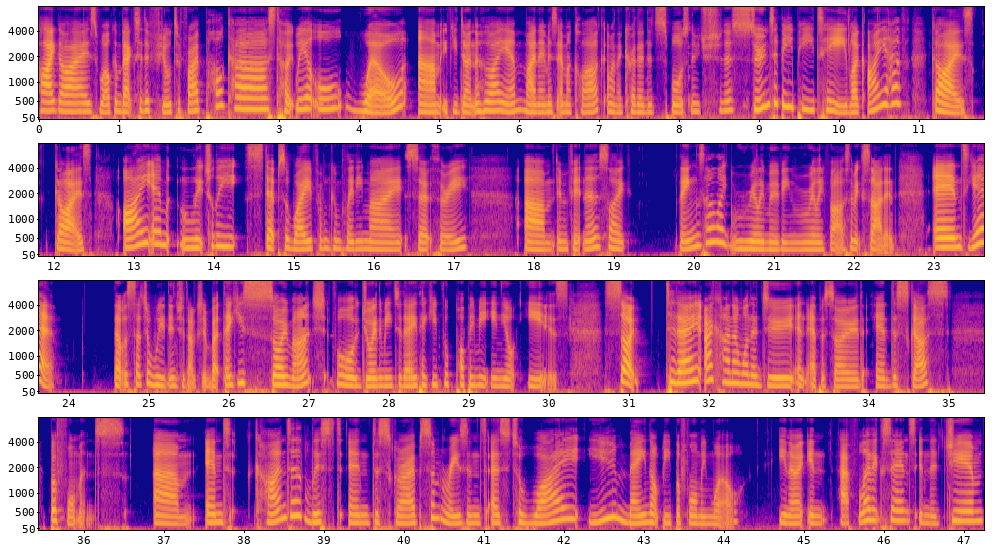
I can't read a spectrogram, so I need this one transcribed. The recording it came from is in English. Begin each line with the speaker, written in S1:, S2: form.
S1: Hi guys, welcome back to the Fuel to Thrive podcast. Hope we are all well. Um, if you don't know who I am, my name is Emma Clarke. I'm an accredited sports nutritionist, soon to be PT. Like I have guys, guys, I am literally steps away from completing my Cert 3 um, in fitness. Like things are like really moving really fast. I'm excited. And yeah, that was such a weird introduction, but thank you so much for joining me today. Thank you for popping me in your ears. So, today I kind of want to do an episode and discuss performance um, and kind of list and describe some reasons as to why you may not be performing well, you know, in athletic sense, in the gym,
